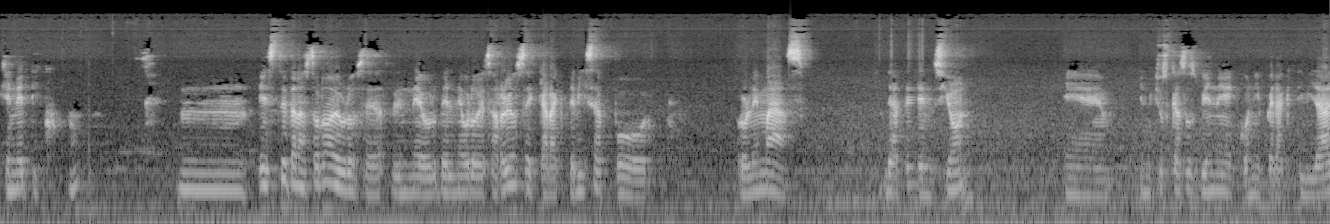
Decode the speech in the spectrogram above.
genético. ¿no? Mm, este trastorno del neurodesarrollo se caracteriza por problemas de atención, eh, en muchos casos viene con hiperactividad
